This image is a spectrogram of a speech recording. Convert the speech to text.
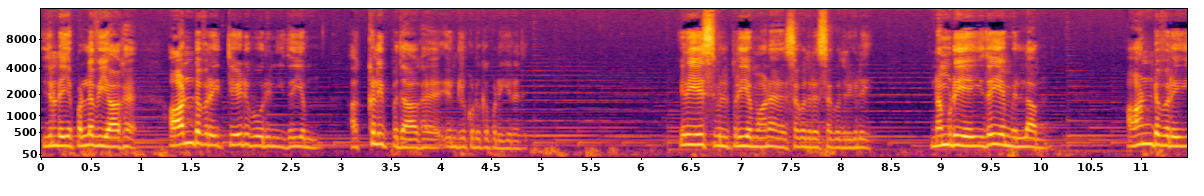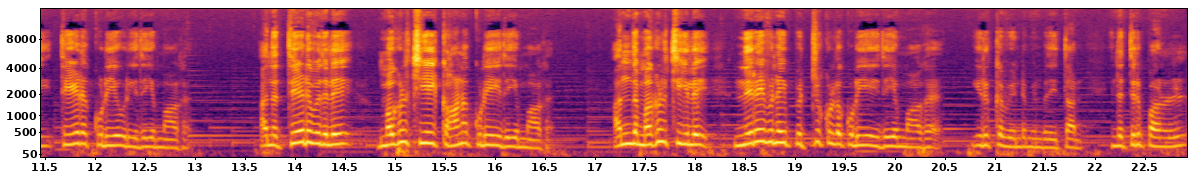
இதனுடைய பல்லவியாக ஆண்டவரை தேடுவோரின் இதயம் அக்களிப்பதாக என்று கொடுக்கப்படுகிறது. இறையேசுவில் பிரியமான சகோதர சகோதரிகளே நம்முடைய இதயம் எல்லாம் ஆண்டவரை தேடக்கூடிய ஒரு இதயமாக அந்த தேடுவதிலே மகிழ்ச்சியை காணக்கூடிய இதயமாக அந்த மகிழ்ச்சியிலே நிறைவினை பெற்றுக்கொள்ளக்கூடிய இதயமாக இருக்க வேண்டும் என்பதைத்தான் இந்த திருப்பாடல்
